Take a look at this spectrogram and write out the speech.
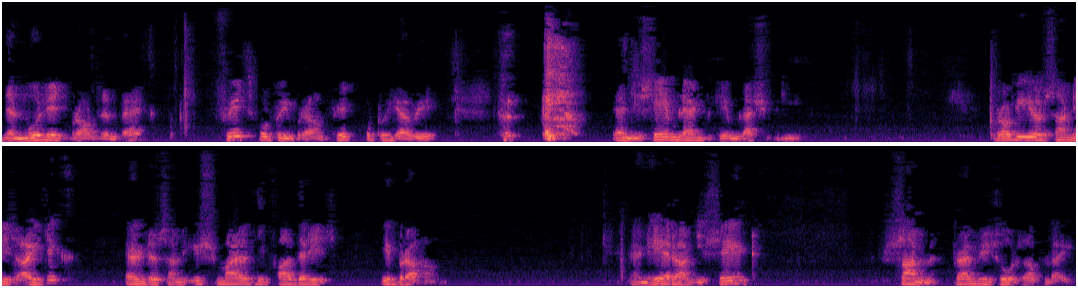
Then Moses brought them back, faithful to Abraham, faithful to Yahweh, and the same land became lush green. Prodigal son is Isaac, elder son Ishmael, the father is Abraham. And here are the saint, sun, primary source of light.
